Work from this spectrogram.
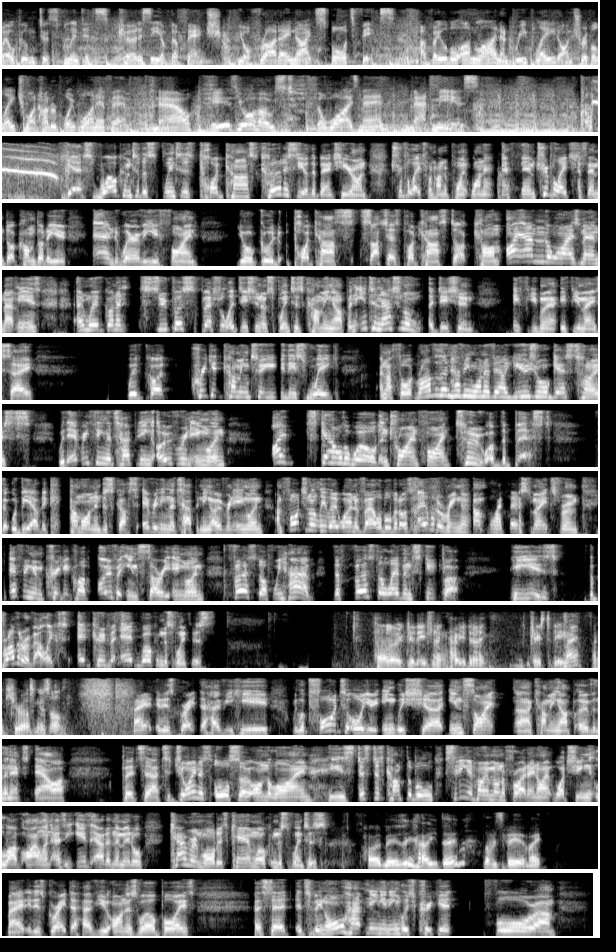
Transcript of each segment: Welcome to Splinters, courtesy of The Bench, your Friday night sports fix. Available online and replayed on Triple H 100.1 FM. Now, here's your host, the wise man, Matt Mears. Yes, welcome to the Splinters podcast, courtesy of the bench here on Triple H 100.1 FM, triplehfm.com.au, and wherever you find your good podcasts, such as podcast.com. I am the wise man, Matt Mears, and we've got a super special edition of Splinters coming up, an international edition, if you may, if you may say. We've got cricket coming to you this week, and I thought rather than having one of our usual guest hosts with everything that's happening over in England, I'd scour the world and try and find two of the best that would be able to come on and discuss everything that's happening over in England. Unfortunately, they weren't available, but I was able to ring up my best mates from Effingham Cricket Club over in Surrey, England. First off, we have the first 11 skipper. He is the brother of Alex, Ed Cooper. Ed, welcome to Splinters. Hello, good evening. How are you doing? Pleased to be Mate. here. Thank you for asking us on. Mate, it is great to have you here. We look forward to all your English uh, insight uh, coming up over the next hour. But uh, to join us also on the line, he's just as comfortable sitting at home on a Friday night watching Love Island as he is out in the middle. Cameron Walters, Cam, welcome to Splinters. Hi, Maisie. How are you doing? Lovely to be here, mate. Mate, it is great to have you on as well, boys. As said, it's been all happening in English cricket for um,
